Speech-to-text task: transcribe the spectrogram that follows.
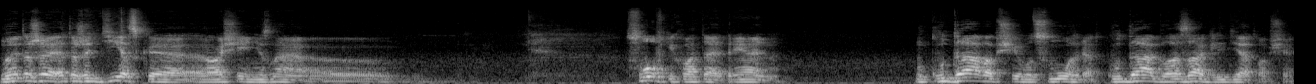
Но это же, это же детское, э, вообще, не знаю, э, слов не хватает реально. Ну куда вообще вот смотрят, куда глаза глядят вообще?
